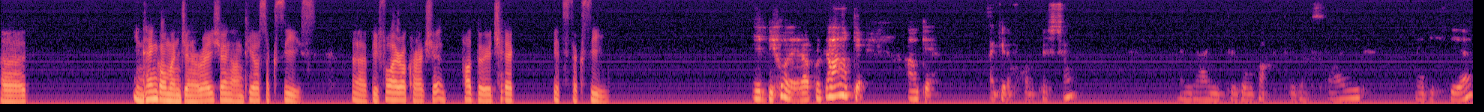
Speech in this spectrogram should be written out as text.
uh, entanglement generation until succeeds, uh, before error correction, how do you check it succeed? Before error correction, ah, okay, okay. Thank you for the question and I need to go back to the slide maybe here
